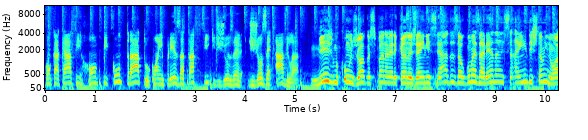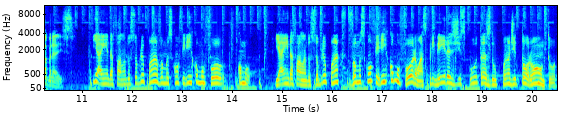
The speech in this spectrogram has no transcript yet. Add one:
Concacaf rompe contrato com a empresa Trafic de José, de José Ávila. Mesmo com os Jogos Pan-Americanos já iniciados, algumas arenas ainda estão em obras. E ainda falando sobre o PAN, vamos conferir como for, como e ainda falando sobre o PAN, vamos conferir como foram as primeiras disputas do PAN de Toronto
